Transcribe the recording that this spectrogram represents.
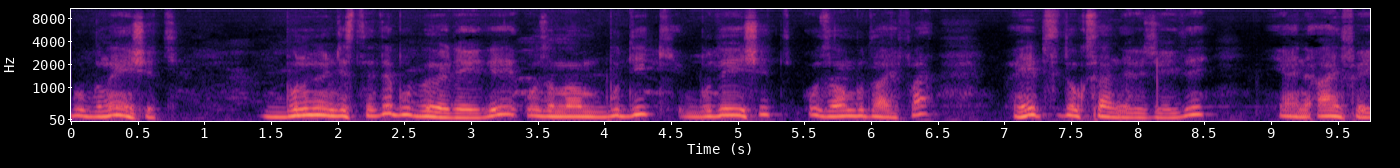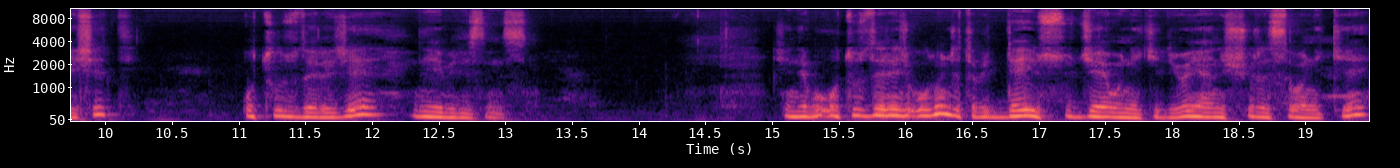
Bu buna eşit. Bunun öncesinde de bu böyleydi. O zaman bu dik, bu da eşit. O zaman bu da alfa. Ve hepsi 90 dereceydi. Yani alfa eşit 30 derece diyebilirsiniz. Şimdi bu 30 derece olunca tabii D üssü C 12 diyor. Yani şurası 12.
